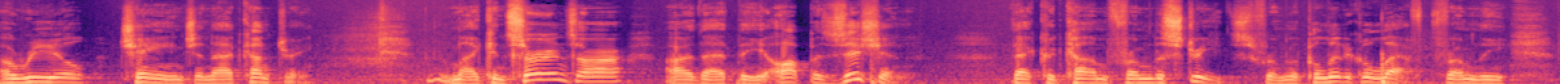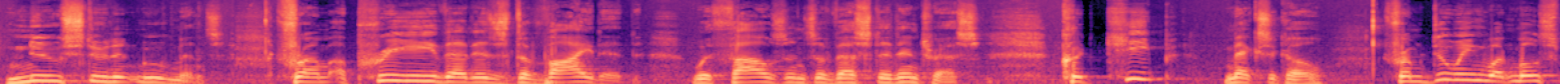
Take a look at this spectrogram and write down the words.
a real change in that country. My concerns are, are that the opposition that could come from the streets, from the political left, from the new student movements, from a PRI that is divided with thousands of vested interests, could keep Mexico from doing what most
